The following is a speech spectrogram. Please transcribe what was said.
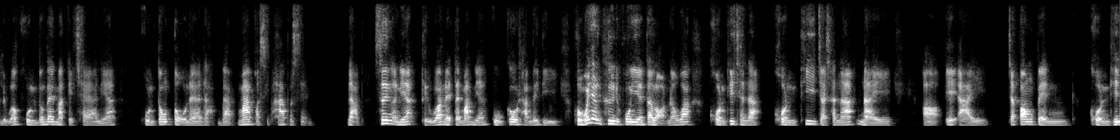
หรือว่าคุณต้องได้ market share อันเนี้ยคุณต้องโตในระดับแบบมากกว่า 15%นะครับซึ่งอันเนี้ยถือว่าในไตรมาสเนี้ย Google ทำได้ดี ผมก็ยังคืนคงเยืนตลอดนะว่าคนที่ชนะคนที่จะชนะในเอ่อ AI จะต้องเป็นคนที่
